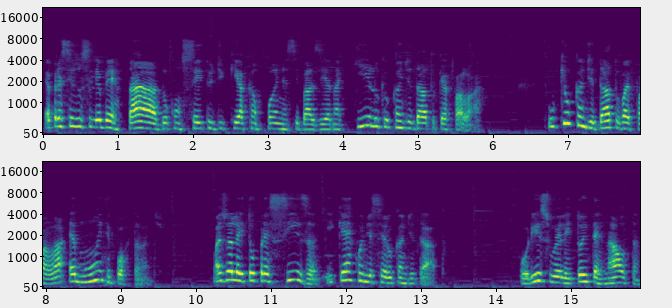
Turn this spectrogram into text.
é preciso se libertar do conceito de que a campanha se baseia naquilo que o candidato quer falar. O que o candidato vai falar é muito importante, mas o eleitor precisa e quer conhecer o candidato. Por isso, o eleitor internauta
